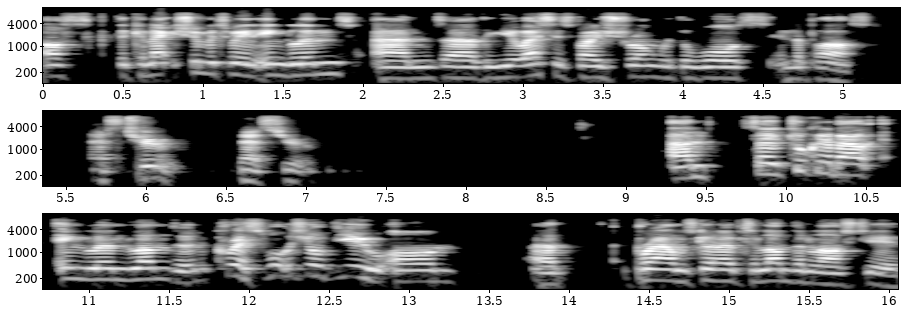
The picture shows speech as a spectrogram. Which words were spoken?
us the connection between England and uh, the US is very strong with the wars in the past. That's true. That's true. And so, talking about England, London, Chris, what was your view on uh, Browns going over to London last year?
